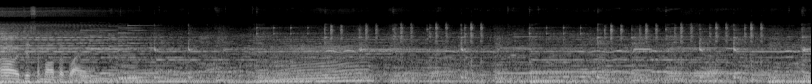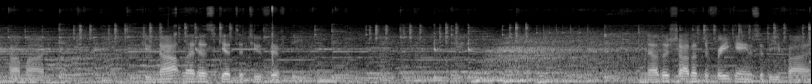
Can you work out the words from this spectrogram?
Oh, just a multiplier. Come on. Do not let us get to 250. Another shot at the free games would be fun.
